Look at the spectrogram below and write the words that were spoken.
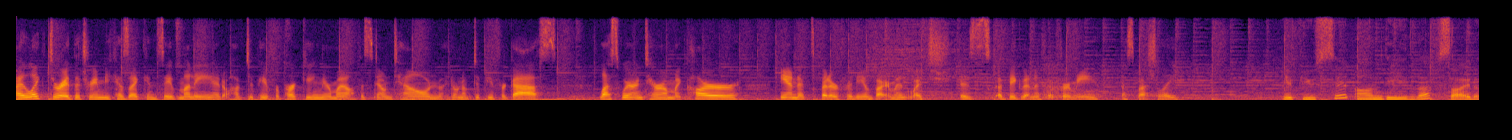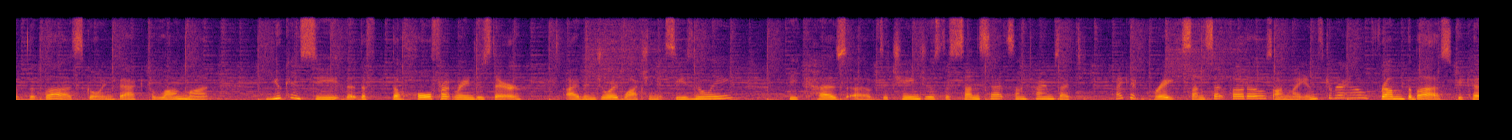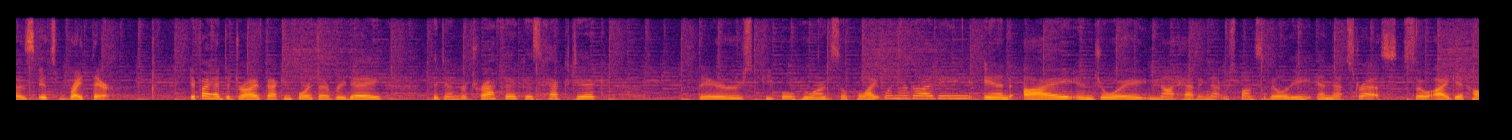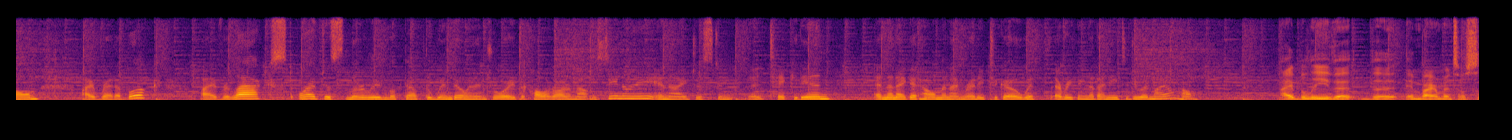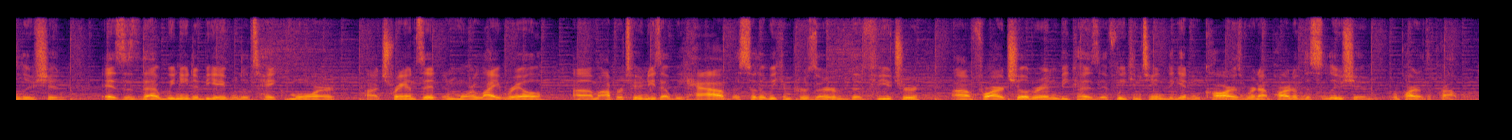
I like to ride the train because I can save money. I don't have to pay for parking near my office downtown. I don't have to pay for gas, less wear and tear on my car, and it's better for the environment, which is a big benefit for me, especially. If you sit on the left side of the bus going back to Longmont, you can see that the, the whole front range is there. I've enjoyed watching it seasonally because of the changes, the sunset. Sometimes I, I get great sunset photos on my Instagram from the bus because it's right there. If I had to drive back and forth every day, the Denver traffic is hectic. There's people who aren't so polite when they're driving, and I enjoy not having that responsibility and that stress. So I get home, I've read a book, I've relaxed, or I've just literally looked out the window and enjoyed the Colorado mountain scenery, and I just uh, take it in, and then I get home and I'm ready to go with everything that I need to do in my own home. I believe that the environmental solution is, is that we need to be able to take more uh, transit and more light rail um, opportunities that we have so that we can preserve the future um, for our children because if we continue to get in cars, we're not part of the solution, we're part of the problem.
